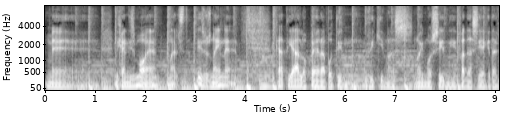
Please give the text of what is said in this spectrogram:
με μηχανισμό, ε, μάλιστα. Ίσως να είναι κάτι άλλο πέρα από την δική μας νοημοσύνη, φαντασία κτλ.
